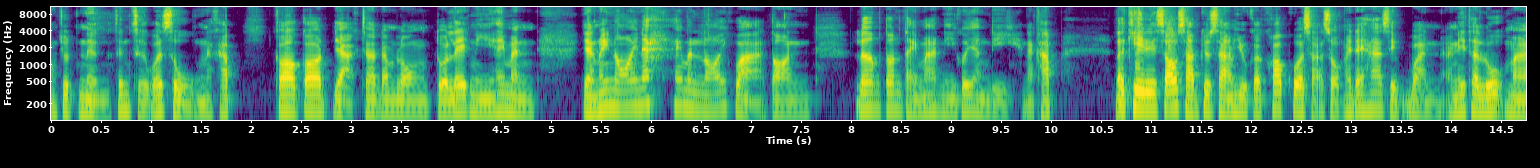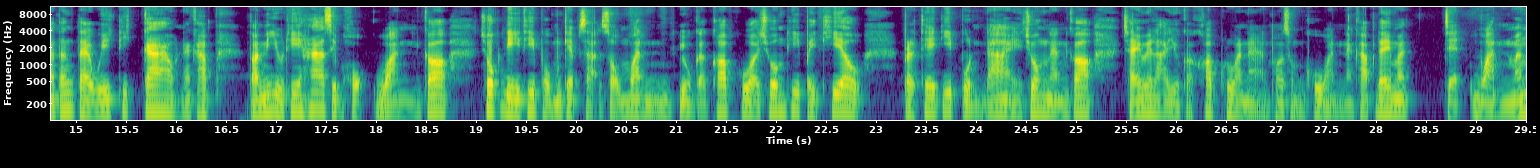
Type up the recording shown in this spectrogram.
82.1 ซึ่งถือว่าสูงนะครับ ก็ก็อยากจะดำรงตัวเลขนี้ให้มัน อย่างน้อยๆนะให้มันน้อยกว่าตอนเริ่มต้นไตรมาสนี้ก็ยังดีนะครับและคีรีซอล3.3 อยู่กับครอบครัวสะสมให้ได้ 50 วัน อันนี้ทะลุมาตั้งแต่วีคที่ 9 นะครับ ตอนนี้อยู่ที่ 56 วัน ก็โชคดีที่ผมเก็บสะสมวันอยู่กับครอบครัวช่วงที่ไปเที่ยวประเทศญี่ปุ่นได้ ช่วงนั้นก็ใช้เวลาอยู่กับครอบครัวนานพอสมควรนะครับ ได้มา 7 วันมั้ง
